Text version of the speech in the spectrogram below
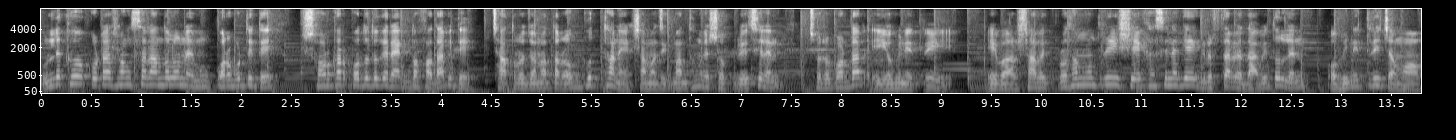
উল্লেখ্য, কোটা সংস্কার আন্দোলন এবং পরবর্তীতে সরকার পদত্যাগের এক দফা দাবিতে ছাত্র জনতার অভ্যুত্থানে সামাজিক মাধ্যমে সক্রিয় ছিলেন ছোট পর্দার এই অভিনেত্রী। এবার সাবেক প্রধানমন্ত্রী শেখ হাসিনাকে গ্রেফতারের দাবি তুললেন অভিনেত্রী চমক।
